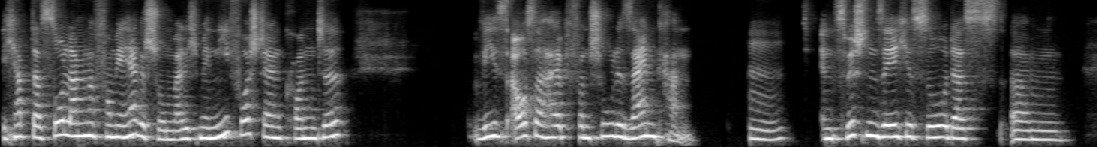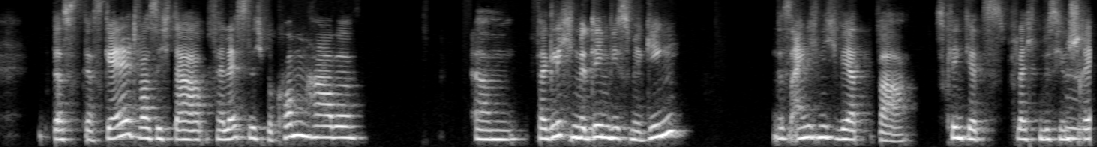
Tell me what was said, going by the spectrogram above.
ich habe das so lange vor mir hergeschoben, weil ich mir nie vorstellen konnte, wie es außerhalb von Schule sein kann. Mhm. Inzwischen sehe ich es so, dass, ähm, dass das Geld, was ich da verlässlich bekommen habe, ähm, verglichen mit dem, wie es mir ging, das eigentlich nicht wert war. Das klingt jetzt vielleicht ein bisschen mhm. schräg,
